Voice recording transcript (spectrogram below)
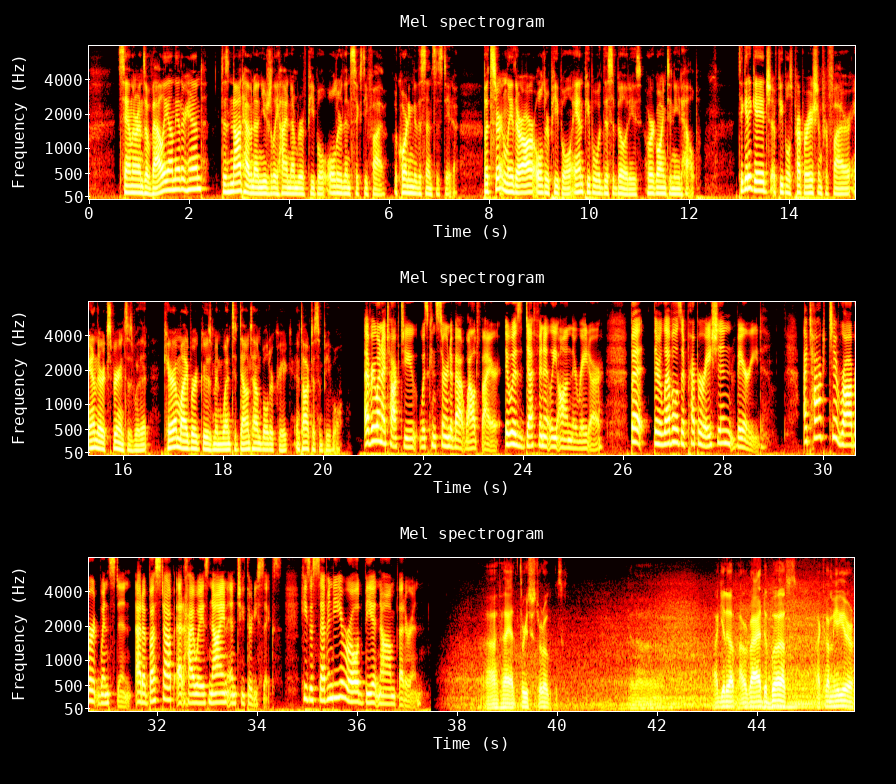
San Lorenzo Valley, on the other hand, does not have an unusually high number of people older than 65, according to the census data. But certainly there are older people and people with disabilities who are going to need help. To get a gauge of people's preparation for fire and their experiences with it, Kara Meyberg Guzman went to downtown Boulder Creek and talked to some people. Everyone I talked to was concerned about wildfire. It was definitely on their radar. But their levels of preparation varied. I talked to Robert Winston at a bus stop at Highways 9 and 236. He's a 70 year old Vietnam veteran. I've had three strokes. And, uh, I get up, I ride the bus, I come here,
